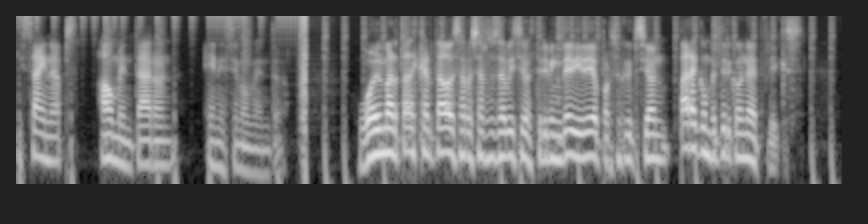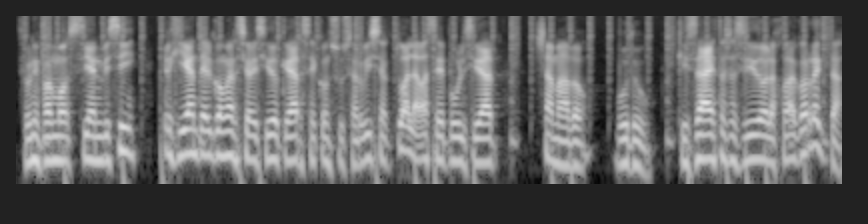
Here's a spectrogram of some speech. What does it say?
y signups aumentaron en ese momento. Walmart ha descartado desarrollar su servicio de streaming de video por suscripción para competir con Netflix. Según informó CNBC, el gigante del comercio ha decidido quedarse con su servicio actual a base de publicidad llamado Voodoo. Quizá esto haya sido la jugada correcta.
